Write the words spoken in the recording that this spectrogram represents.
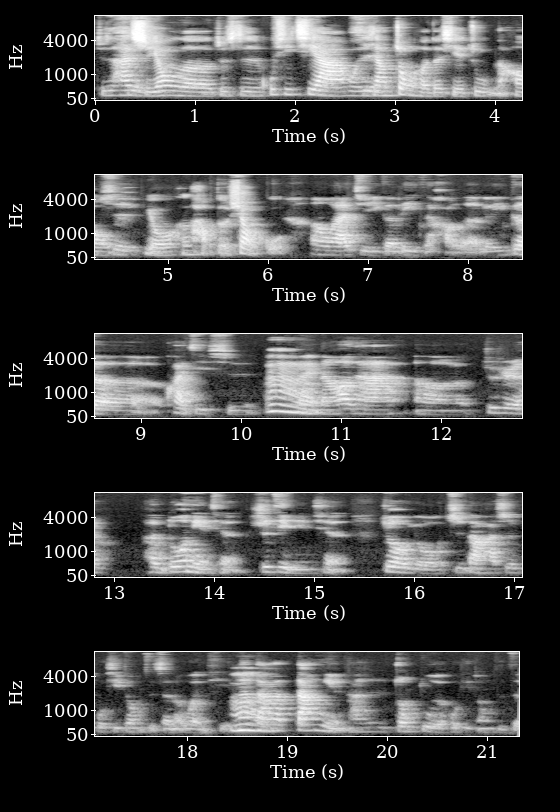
就是他使用了就是呼吸器啊，或者是是像综合的协助，然后是有很好的效果。呃，我来举一个例子好了，有一个会计师，嗯对，然后他呃，就是很多年前，十几年前就有知道他是呼吸中止症的问题。嗯那他当年他是中度的呼吸中止症，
